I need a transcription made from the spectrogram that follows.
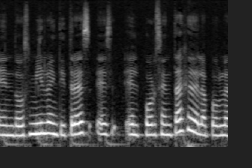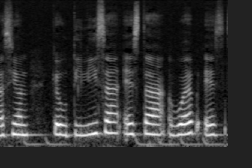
en 2023 es el porcentaje de la población que utiliza esta web es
